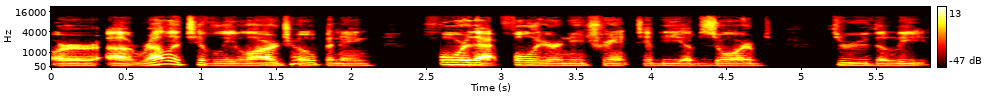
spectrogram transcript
or a relatively large opening for that foliar nutrient to be absorbed through the leaf.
